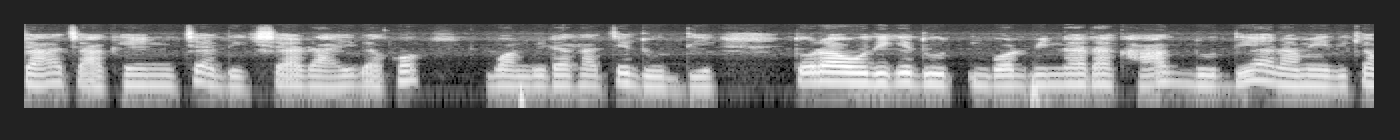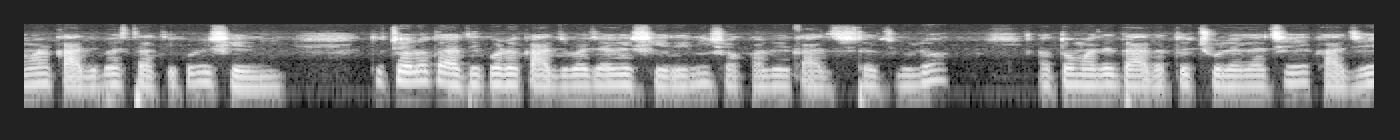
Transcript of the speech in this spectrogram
চা চা খেয়ে নিচ্ছে, আর দীক্ষা আর রাহি দেখো, বনবিটা খাচ্ছে দুধ দিয়ে। তোরা ওদিকে দুধ বনবিনারা খাক দুধ দিয়ে, আর আমি এদিকে আমার কাজ বাজ তাতে করে সেরে নিই। তো চলো তাতে করে কাজ বাজ আগে সেরে নিই, সকালের কাজ টাজগুলো আর তোমাদের দাদা তো চলে গেছে কাজে।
